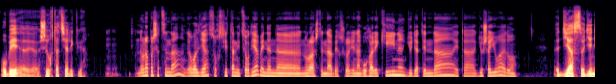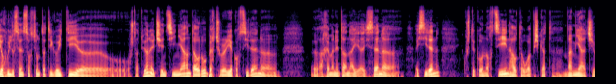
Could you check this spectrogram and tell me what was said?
obe uh, seurtatzea lekua. Nola pasatzen da, gaualdia, zorzietan itzordia, baina uh, nola hasten da berxularien agurrarekin, giodaten da, eta giosaioa edo? Diaz, dien jorbilu zen sortziontatik goiti uh, ostatuan, etxen zinean, eta hori berxulariak orziren, uh, uh, ahemanetan uh, aiziren, ikusteko nortzin, hauta hua piskat uh, mamia atxe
